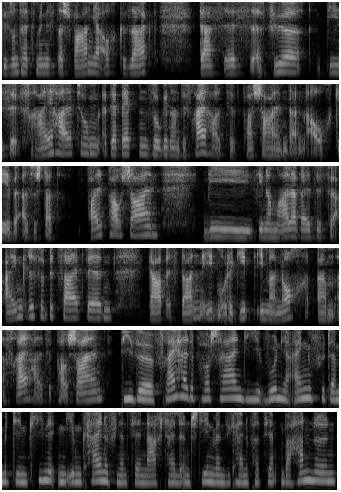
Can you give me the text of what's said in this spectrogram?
Gesundheitsminister Spahn ja auch gesagt, dass es für diese Freihaltung der Betten sogenannte Freihaltepauschalen dann auch gäbe. Also statt Fallpauschalen wie sie normalerweise für Eingriffe bezahlt werden, gab es dann eben oder gibt immer noch ähm, Freihaltepauschalen. Diese Freihaltepauschalen, die wurden ja eingeführt, damit den Kliniken eben keine finanziellen Nachteile entstehen, wenn sie keine Patienten behandeln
